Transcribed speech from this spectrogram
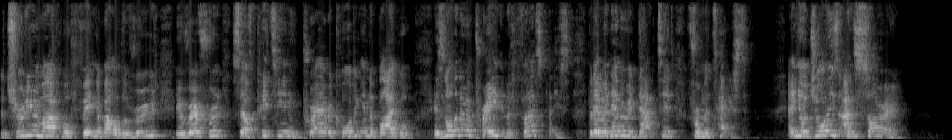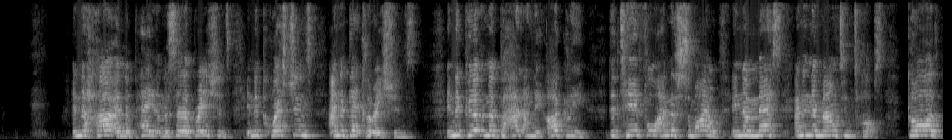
The truly remarkable thing about all the rude, irreverent, self pitying prayer recording in the Bible is not that they were prayed in the first place, but they were never redacted from the text. And your joys and sorrow, in the hurt and the pain and the celebrations, in the questions and the declarations, in the good and the bad and the ugly, the tearful and the smile, in the mess and in the mountaintops, God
